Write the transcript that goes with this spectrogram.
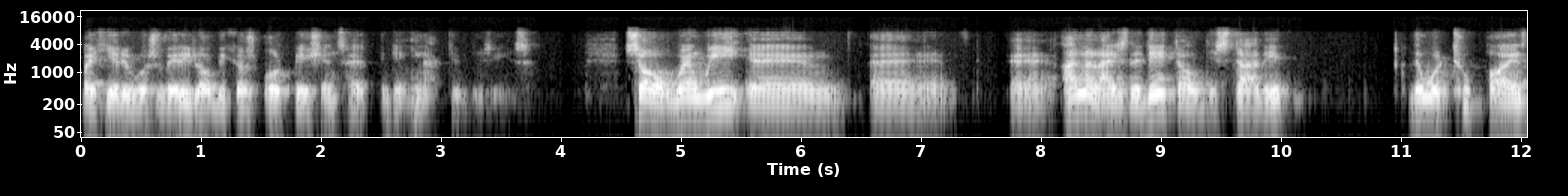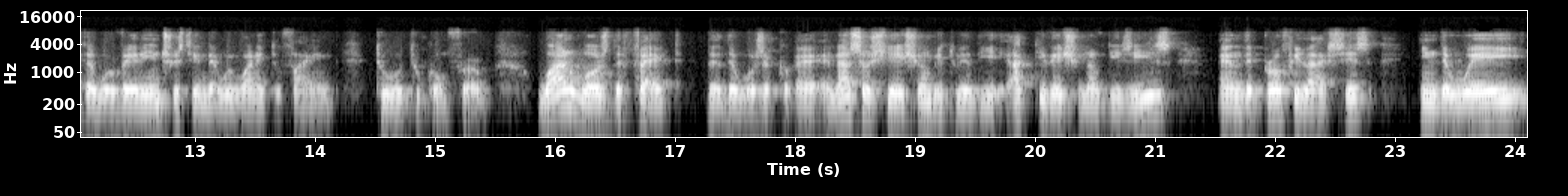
but here it was very low because all patients had inactive disease. So when we um, uh, uh, analyzed the data of this study, there were two points that were very interesting that we wanted to find to, to confirm. One was the fact that there was a, an association between the activation of disease and the prophylaxis in the way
